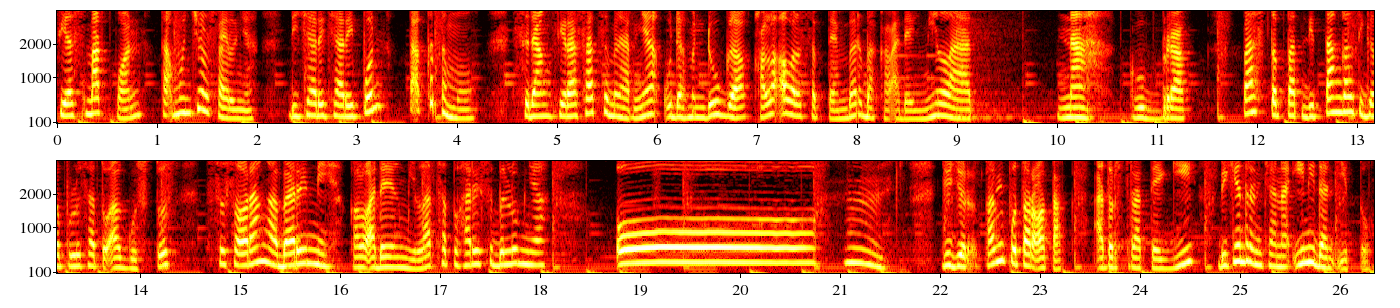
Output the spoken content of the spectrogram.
via smartphone, tak muncul filenya. Dicari-cari pun tak ketemu. Sedang firasat sebenarnya udah menduga kalau awal September bakal ada yang milad. Nah, gubrak. Pas tepat di tanggal 31 Agustus, seseorang ngabarin nih kalau ada yang milad satu hari sebelumnya. Oh, hmm. Jujur, kami putar otak, atur strategi, bikin rencana ini dan itu.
